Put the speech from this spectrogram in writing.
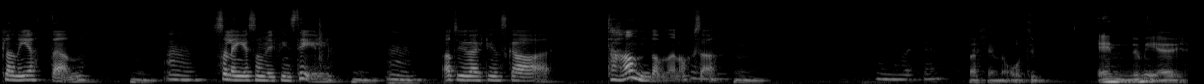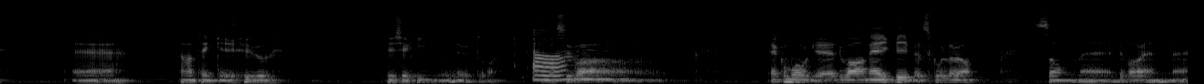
planeten Mm. Mm. så länge som vi finns till. Mm. Mm. Att vi verkligen ska ta hand om den också. Mm. Mm. Verkligen. Verkligen. Och typ ännu mer eh, när man tänker hur, hur ser himlen ut då? Det måste ju Ja. vara... Jag kommer ihåg, eh, det var när jag gick bibelskola då, som eh, det var en eh,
